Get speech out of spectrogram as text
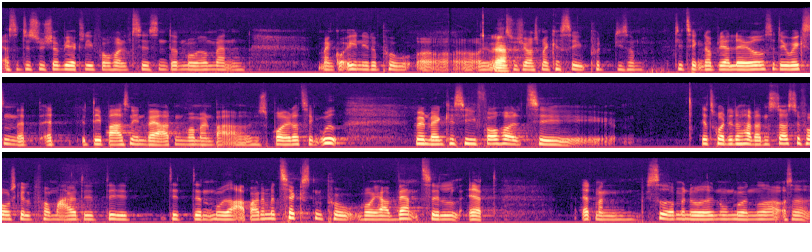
altså, det synes jeg virkelig i forhold til sådan, den måde, man, man går ind i det på, og, og Ja. jeg synes jeg også, man kan se på ligesom, de ting, der bliver lavet. Så det er jo ikke sådan, at, at det er bare sådan en verden, hvor man bare sprøjter ting ud. Men man kan sige i forhold til jeg tror, det, der har været den største forskel for mig, det, det, det er den måde at arbejde med teksten på, hvor jeg er vant til, at, at man sidder med noget i nogle måneder, og så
